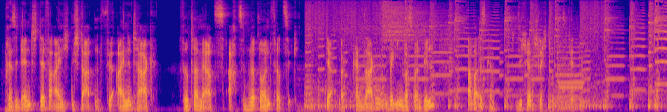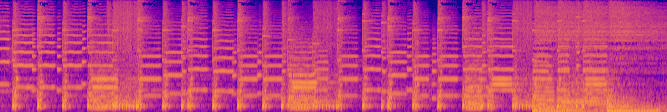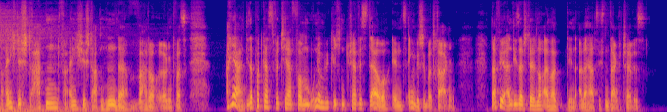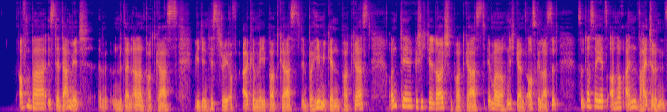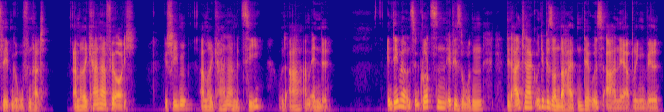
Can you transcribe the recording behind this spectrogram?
Präsident der Vereinigten Staaten für einen Tag, 4. März 1849. Ja, man kann sagen über ihn, was man will, aber es gab sicher schlechtere Präsidenten. Vereinigte Staaten, Vereinigte Staaten, hm, da war doch irgendwas. Ach ja, dieser Podcast wird ja vom unermüdlichen Travis Dow ins Englische übertragen. Dafür an dieser Stelle noch einmal den allerherzigsten Dank, Travis. Offenbar ist er damit, äh, mit seinen anderen Podcasts, wie den History of Alchemy Podcast, dem Bohemican Podcast und der Geschichte der Deutschen Podcast immer noch nicht ganz ausgelastet, so dass er jetzt auch noch einen weiteren ins Leben gerufen hat. Amerikaner für euch geschrieben Amerikaner mit C und A am Ende, indem er uns in kurzen Episoden den Alltag und die Besonderheiten der USA näher bringen will.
